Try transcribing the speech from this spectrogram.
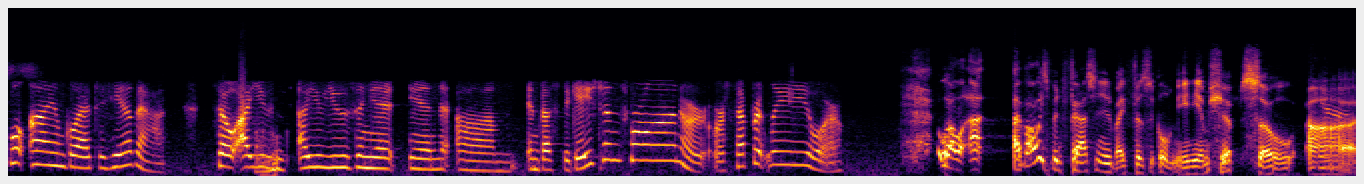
Well, I am glad to hear that. So, are you Mm-hmm. are you using it in um, investigations, Ron, or or separately, or? Well, I, I've always been fascinated by physical mediumship. So, uh,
